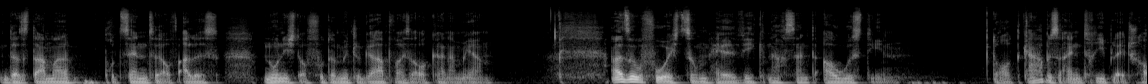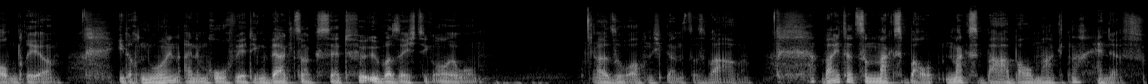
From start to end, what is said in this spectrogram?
Dass es da mal Prozente auf alles, nur nicht auf Futtermittel gab, weiß auch keiner mehr. Also fuhr ich zum Hellweg nach St. Augustin. Dort gab es einen Triplate-Schraubendreher, jedoch nur in einem hochwertigen Werkzeugset für über 60 Euro. Also auch nicht ganz das Wahre. Weiter zum Max, Bau, Max Bar Baumarkt nach Hennef.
